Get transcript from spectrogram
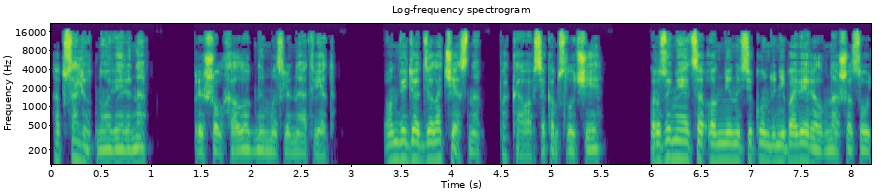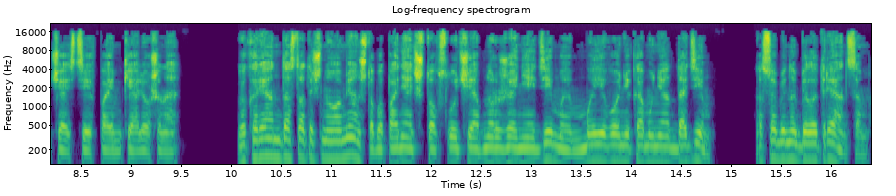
«Абсолютно уверена», Пришел холодный мысленный ответ. Он ведет дело честно, пока во всяком случае. Разумеется, он ни на секунду не поверил в наше соучастие в поимке Алешина. Вакариан достаточно умен, чтобы понять, что в случае обнаружения Димы мы его никому не отдадим, особенно белотрианцам.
